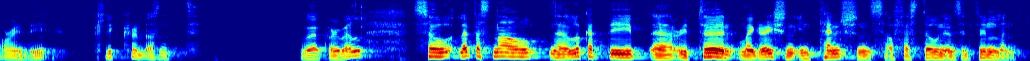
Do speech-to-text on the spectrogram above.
Sorry, the clicker doesn't work very well. So let us now uh, look at the uh, return migration intentions of Estonians in Finland.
